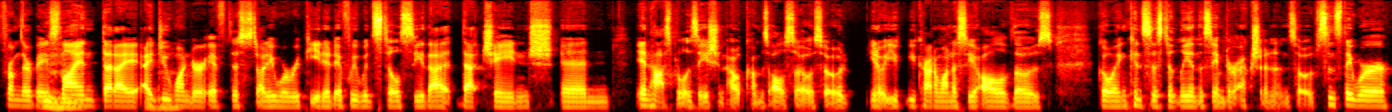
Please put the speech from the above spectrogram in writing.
from their mm-hmm. baseline mm-hmm. that I, I mm-hmm. do wonder if this study were repeated, if we would still see that that change in in hospitalization outcomes also. So, you know, you, you kind of want to see all of those going consistently in the same direction. And so since they were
